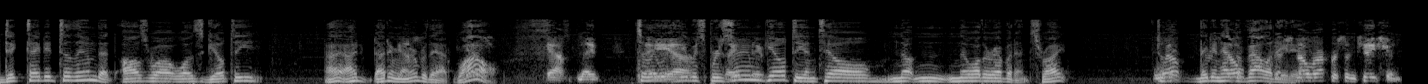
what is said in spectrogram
dictated to them that Oswald was guilty? I, I, I didn't yes. remember that. Wow. Yeah, they. So they, uh, he was presumed they, they, guilty until no, no other evidence, right? So well, they, didn't have no, to validate it. No representation.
